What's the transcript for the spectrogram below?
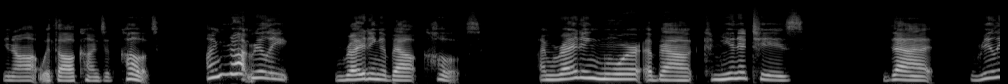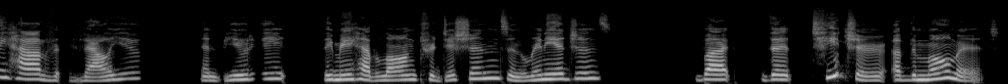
you know, with all kinds of cults. I'm not really writing about cults. I'm writing more about communities that really have value and beauty. They may have long traditions and lineages, but the teacher of the moment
